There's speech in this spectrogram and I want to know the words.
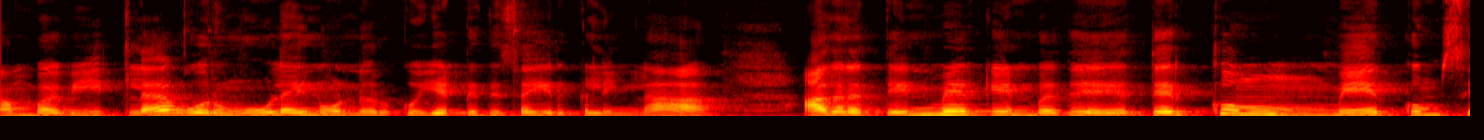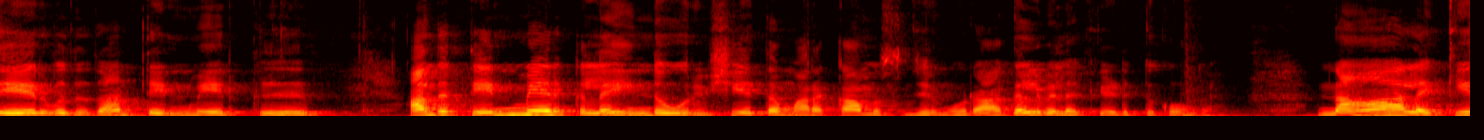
நம்ம வீட்டில் ஒரு மூளைன்னு ஒன்று இருக்கும். எட்டு திசை இருக்கு இல்லைங்களா? அதில் தென்மேற்கு என்பது தெற்கும் மேற்கும் சேர்வது தான் தென்மேற்கு. அந்த தென்மேற்கில் இந்த ஒரு விஷயத்தை மறக்காமல் செஞ்சுருங்க. ஒரு அகல் விளக்கு எடுத்துக்கோங்க. நாளைக்கு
